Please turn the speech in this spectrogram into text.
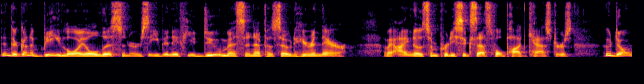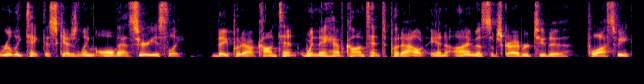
then they're going to be loyal listeners, even if you do miss an episode here and there. I mean, I know some pretty successful podcasters who don't really take the scheduling all that seriously. They put out content when they have content to put out. And I'm a subscriber to the philosophy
